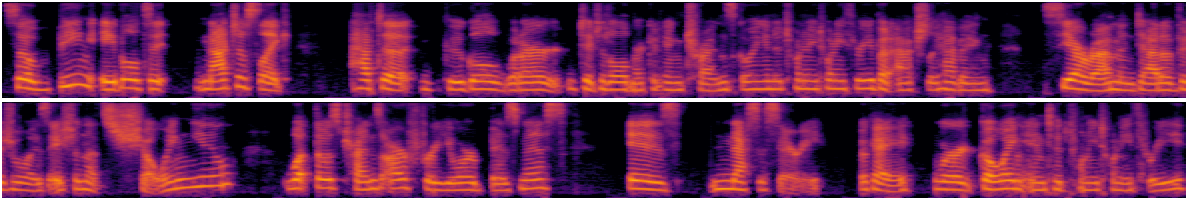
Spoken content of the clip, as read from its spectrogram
So being able to not just like have to Google what are digital marketing trends going into 2023, but actually having CRM and data visualization that's showing you what those trends are for your business is necessary. Okay, we're going into 2023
